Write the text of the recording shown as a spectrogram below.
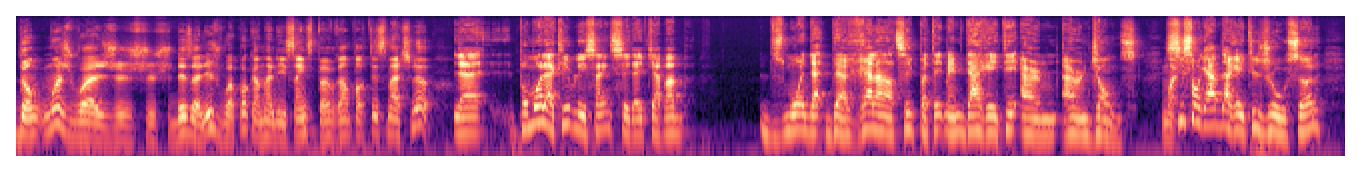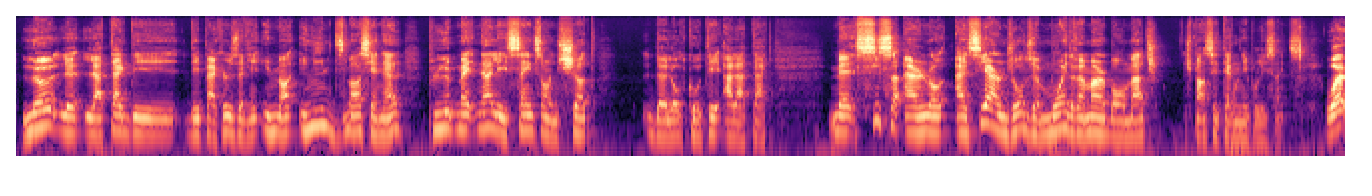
donc moi je vois, je, suis désolé, je vois pas comment les Saints peuvent remporter ce match-là. Pour moi, la clé pour les Saints, c'est d'être capable, du moins, de, ralentir, peut-être même d'arrêter Aaron, Jones. S'ils sont capables d'arrêter le jeu au sol, là, l'attaque des, Packers devient unidimensionnelle. Puis maintenant, les Saints ont une shot de l'autre côté à l'attaque. Mais si, ça, Aaron, euh, si Aaron Jones a moindrement un bon match, je pense que c'est terminé pour les Saints. Ouais,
